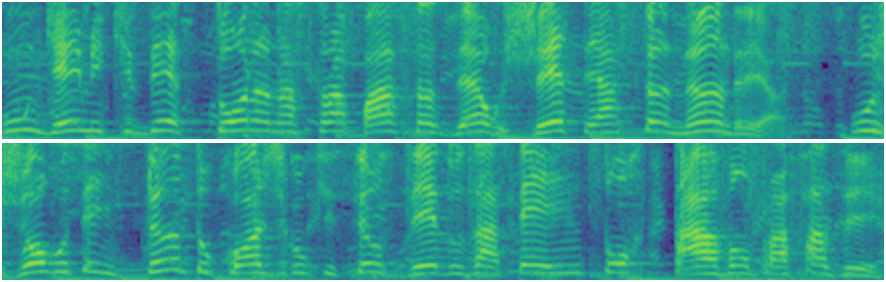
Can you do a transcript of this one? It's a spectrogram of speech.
Um game que detona nas trapaças é o GTA San Andreas. O jogo tem tanto código que seus dedos até entortavam para fazer.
